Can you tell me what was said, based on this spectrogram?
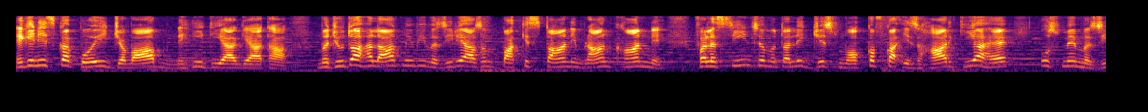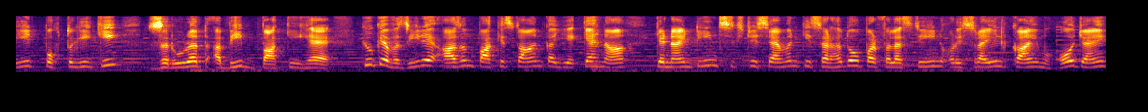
लेकिन इसका कोई जवाब नहीं दिया गया था। मौजूदा हालात में भी वज़ीर अजम पाकिस्तान इमरान खान ने फ़लस्तीन से मुतलिक जिस मौक़ का इजहार किया है, उसमें मज़ीद पुख्तगी की ज़रूरत अभी बाकी है। क्योंकि वज़ीर अजम पाकिस्तान का ये कहना कि 1967 की सरहदों पर फ़लस्तीन और इसराइल कायम हो जाएँ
